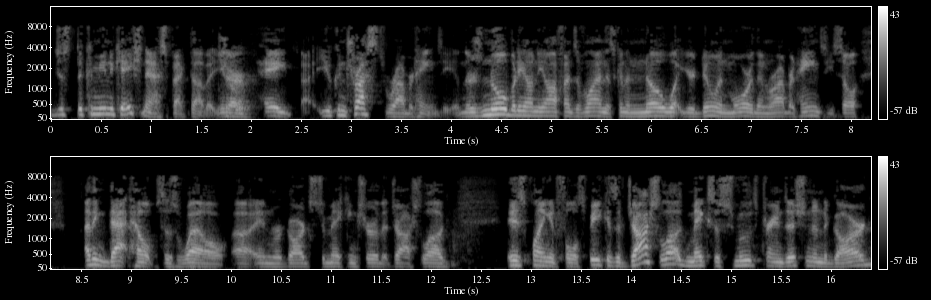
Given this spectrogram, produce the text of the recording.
just the communication aspect of it. You know, Sure. hey, you can trust Robert Hainsey, and there's nobody on the offensive line that's going to know what you're doing more than Robert Hainsey. So, I think that helps as well uh, in regards to making sure that Josh Lugg is playing at full speed. Because if Josh Lugg makes a smooth transition into guard,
